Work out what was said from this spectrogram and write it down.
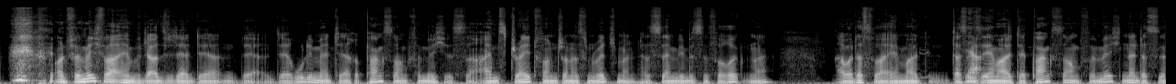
und für mich war eben, also der, der, der, der rudimentäre Punk-Song für mich ist uh, I'm Straight von Jonathan Richman. Das ist irgendwie ein bisschen verrückt, ne? Aber das war eben halt, das ja. ist eben halt der Punk-Song für mich, ne? Dass du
